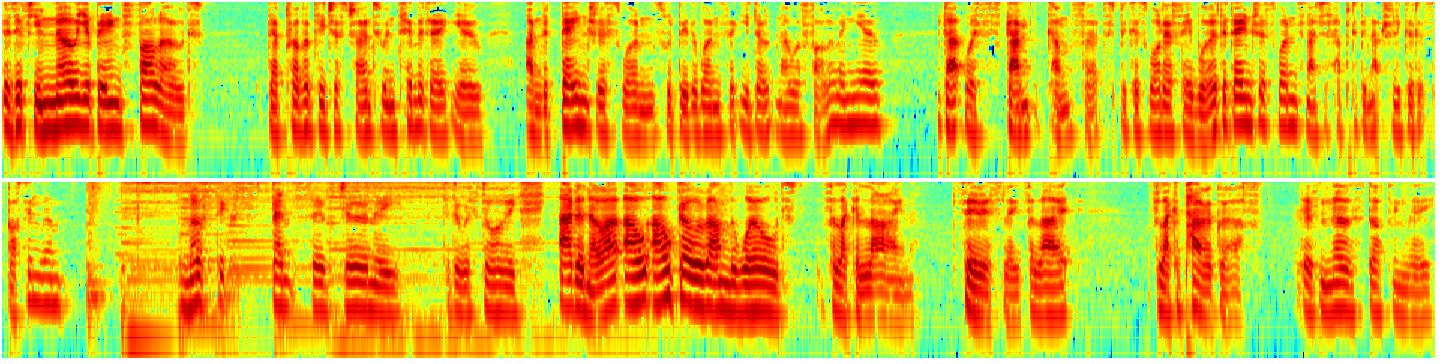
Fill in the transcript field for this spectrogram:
is if you know you're being followed, they're probably just trying to intimidate you and the dangerous ones would be the ones that you don't know are following you. That was scant comfort because what if they were the dangerous ones and I just happened to be naturally good at spotting them? Most expensive journey to do a story. I don't know. I'll, I'll go around the world for like a line, seriously, for like for like a paragraph. There's no stopping me.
